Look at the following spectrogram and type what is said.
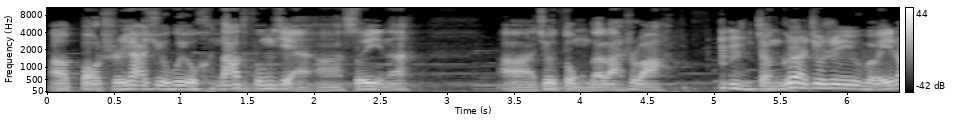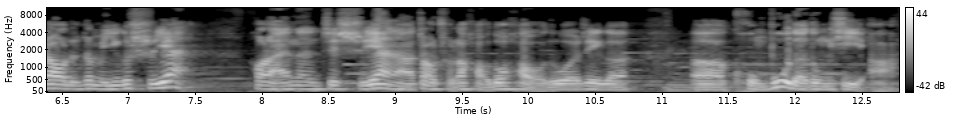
啊保持下去会有很大的风险啊，所以呢啊就懂得了是吧？整个就是围绕着这么一个实验。后来呢这实验啊造成了好多好多这个呃恐怖的东西啊。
